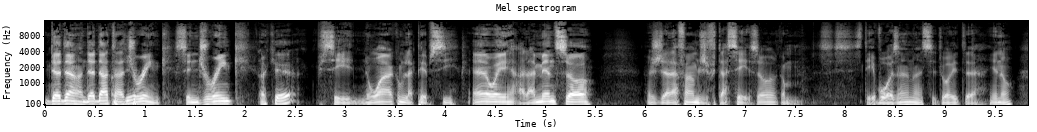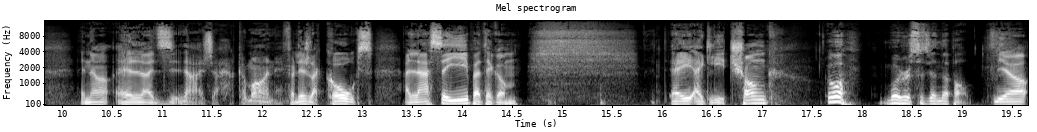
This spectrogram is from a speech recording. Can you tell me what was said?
dedans, dedans ta Ok. drink. C'est une drink, OK. puis c'est noir comme la Pepsi. Anyway, elle amène ça. Je dis à la femme, j'ai fait assez ça, comme, c'est tes voisins, là, ça doit être, euh, you know. Et non, elle a dit, non, je- come on, il fallait que je la coaxe. Elle l'a essayé, puis elle était comme, hey, avec les chunks, Oh! Moi, je suis du Nepal. yeah,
